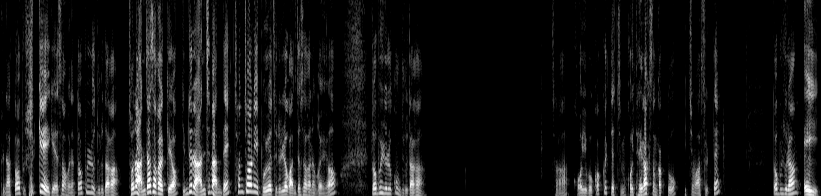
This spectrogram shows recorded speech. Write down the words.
그냥 W 쉽게 얘기해서 그냥 W 누르다가 저는 앉아서 갈게요. 님들은 앉으면 안 돼. 천천히 보여드리려고 앉아서 가는 거예요. W를 꾹 누르다가 자 거의 뭐 꺾을 때쯤 거의 대각선 각도 이쯤 왔을 때 W랑 A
